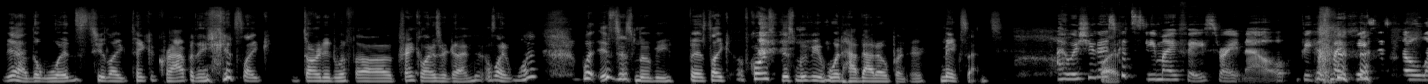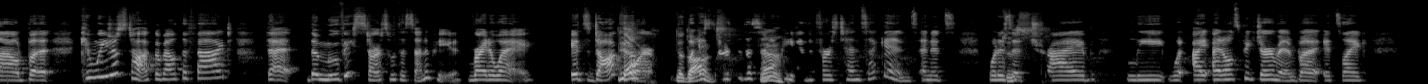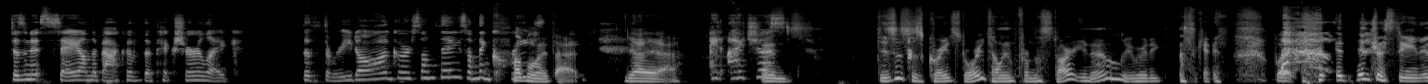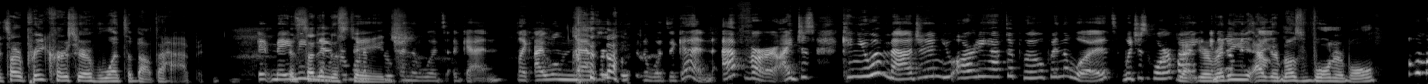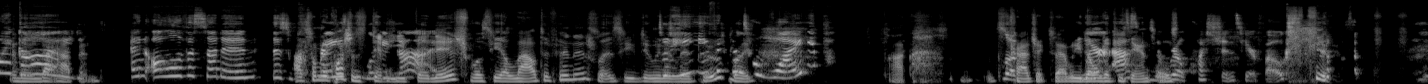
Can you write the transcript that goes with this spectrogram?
yeah, the woods to like take a crap and then he gets like darted with a tranquilizer gun. I was like, what what is this movie? But it's like, of course this movie would have that opener. Makes sense. I wish you guys But- could see my face right now because my face is so loud. But can we just talk about the fact that the movie starts with a centipede right away? It's dog Yeah, form. The But it starts with a Yeah. centipede in the first 10 seconds. And it's, what is Just- it? Tribe, Lee, what, I, I don't speak German, but it's like, doesn't it say on the back of the picture, like, the three dog or something? Something crazy. Something like that. Yeah, yeah. And I just, and this is just great storytelling from the start, you know? We really kidding. But it's interesting. It's our precursor of what's about to happen. it made it's me never the want to poop stage. in the woods again. Like, I will never poop in the woods again, ever. I just, can you imagine? You already have to poop in the woods, which is Yeah, horrifying. you're in and of already at your most vulnerable, Oh my then that god! And all of a sudden, this I have so many questions. Did he guy. finish? Was he allowed to finish? Was he doing Did he even get Like, to wipe? I- it's Look, tragic that we don't get these answers. the real questions here, folks. Yes.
